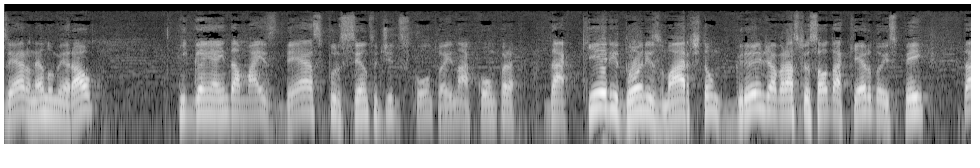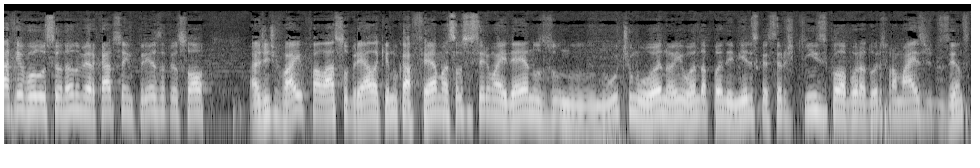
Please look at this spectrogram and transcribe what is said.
10, né, numeral e ganha ainda mais 10% de desconto aí na compra da Queridone Smart. Então, grande abraço pessoal da Quero 2Pay. Tá revolucionando o mercado essa empresa, pessoal. A gente vai falar sobre ela aqui no café, mas só vocês terem uma ideia, no, no, no último ano aí, o ano da pandemia, eles cresceram de 15 colaboradores para mais de 200.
